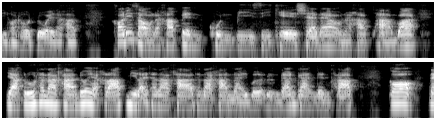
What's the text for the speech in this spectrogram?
ริงๆขอโทษด้วยนะครับ ข้อที่2นะครับเป็นคุณ BCK Channel นะครับ ถามว่าอยากรู้ธนาคารด้วยอะครับ มีหลายธนาคารธนาคารไหนเบอร์หนึ่งด้านการเงินครับ ก็ใน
